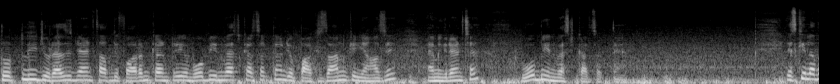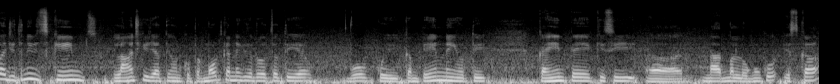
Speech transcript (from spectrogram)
टोटली जो residents of the foreign country है, वो भी इन्वेस्ट कर सकते हैं, जो पाकिस्तान के यहाँ से एमिग्रेंट्स हैं, वो भी इन्वेस्ट कर सकते हैं। इसके अलावा जितनी भी स्कीम्स लॉन्च की जाती हैं, उनको प्रमोट करने की ज़रूरत होती है, वो कोई कंपेन नहीं होती। कहीं पे किसी नॉर्मल लोगों को इसका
